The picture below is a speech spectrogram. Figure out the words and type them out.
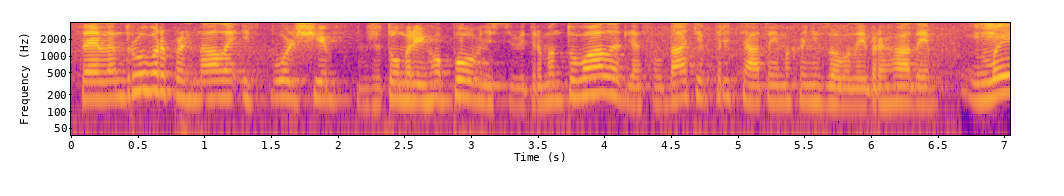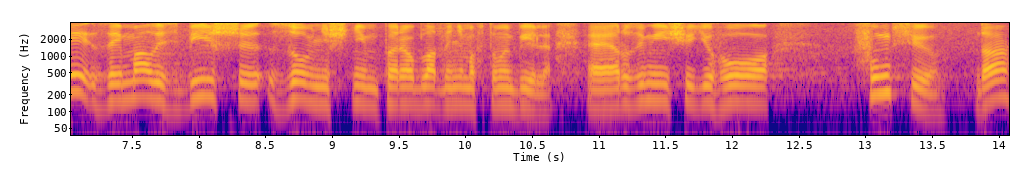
Цей лендровер пригнали із Польщі. В Житомирі його повністю відремонтували для солдатів 30-ї механізованої бригади. Ми займалися більше зовнішнім переобладнанням автомобіля, Е, розуміючи його функцію, да,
